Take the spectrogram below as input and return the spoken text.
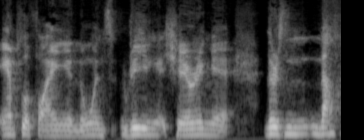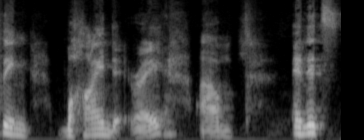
amplifying it. No one's reading it, sharing it. There's nothing behind it, right? Um, and it's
